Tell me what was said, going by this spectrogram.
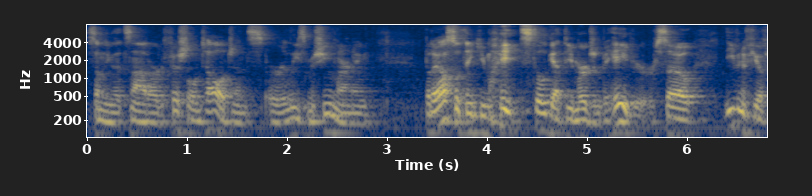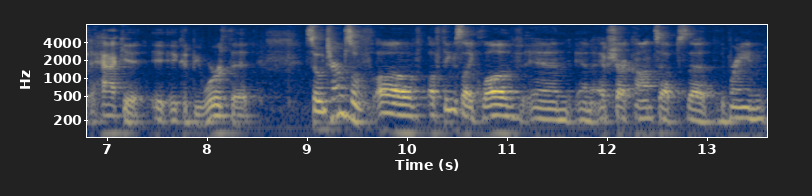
something that's not artificial intelligence or at least machine learning, but I also think you might still get the emergent behavior. So even if you have to hack it, it, it could be worth it. So in terms of, of, of, things like love and, and abstract concepts that the brain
